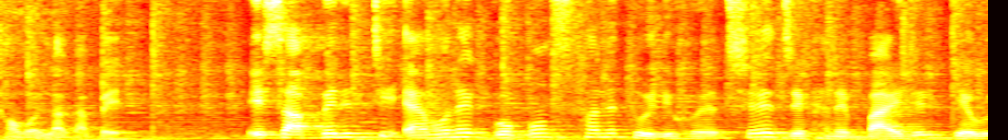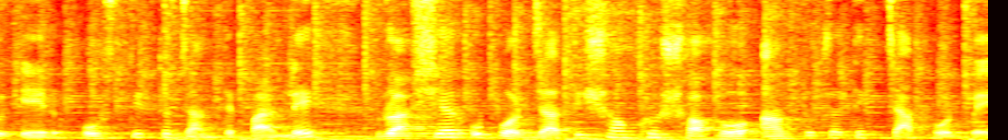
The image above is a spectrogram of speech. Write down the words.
সময় লাগাবে। এই সাবমেরিনটি এমন এক গোপন স্থানে তৈরি হয়েছে যেখানে বাইরের কেউ এর অস্তিত্ব জানতে পারলে রাশিয়ার উপর জাতিসংঘ সহ আন্তর্জাতিক চাপ পড়বে।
